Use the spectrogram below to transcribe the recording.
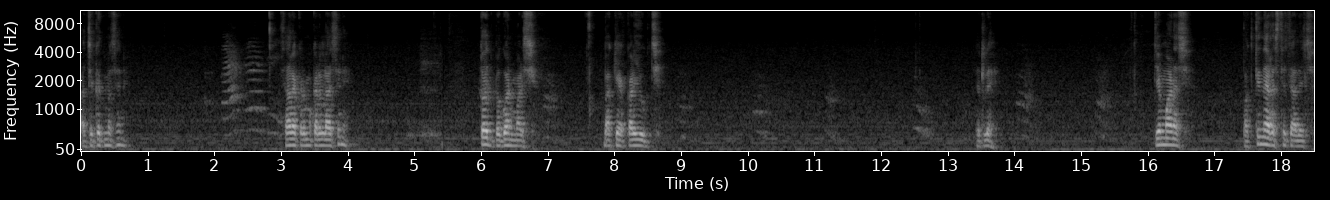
આ જગતમાં છે ને, સારા કર્મ કરેલા હશે ને, તો જ ભગવાન મળશે. બાકી આ કળિયુગ છે. એટલે જે માણસ ભક્તિના રસ્તે ચાલે છે,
